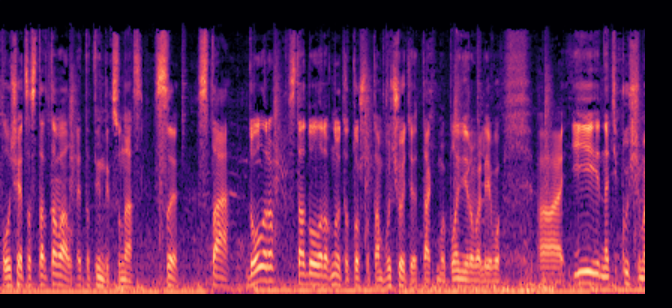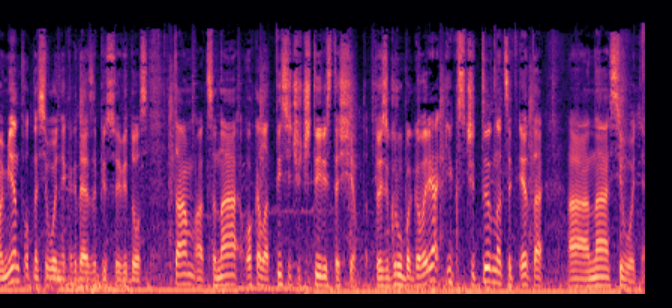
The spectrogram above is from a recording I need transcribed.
получается, стартовал этот индекс у нас с 100 долларов. 100 долларов, ну, это то, что там в учете, так мы планировали его. А, и на текущий момент, вот на сегодня, когда я записываю видос, там а, цена около 1400 с чем-то. То есть, грубо говоря, X14 это а, на сегодня.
